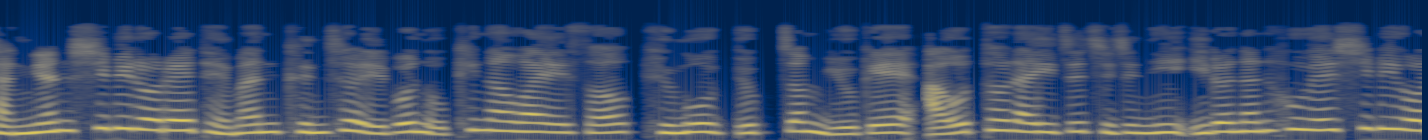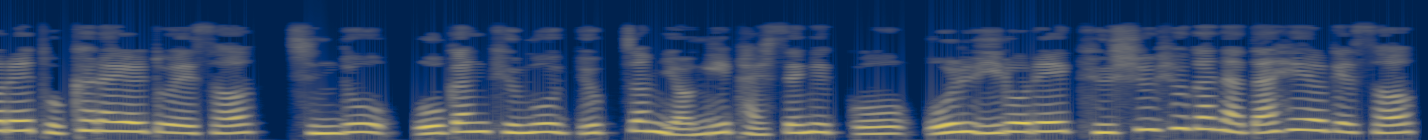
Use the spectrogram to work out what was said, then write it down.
작년 11월에 대만 근처 일본 오키나와에서 규모 6.6의 outer rise 지진이 일어난 후에 12월에 도카라열도에서 진도 5강 규모 6.0이 발생했고 올 1월에 규슈 휴가나다 해역에서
